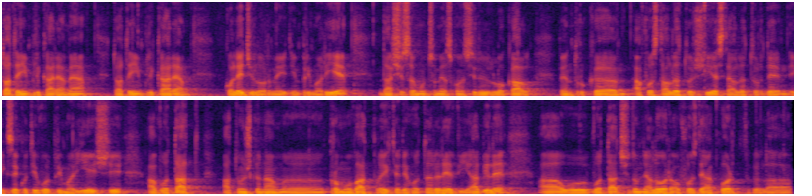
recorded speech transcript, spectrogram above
toată implicarea mea, toată implicarea colegilor mei din primărie, dar și să mulțumesc Consiliului Local pentru că a fost alături și este alături de executivul primăriei și a votat atunci când am uh, promovat proiecte de hotărâre viabile, au votat și dumnealor, au fost de acord la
